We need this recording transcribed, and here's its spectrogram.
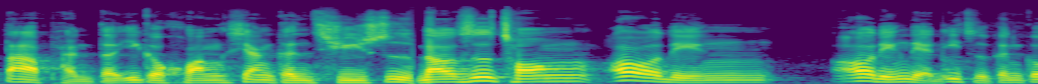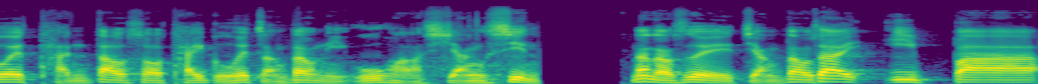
大盘的一个方向跟趋势。老师从二零二零年一直跟各位谈到说台股会涨到你无法相信。那老师也讲到，在一八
